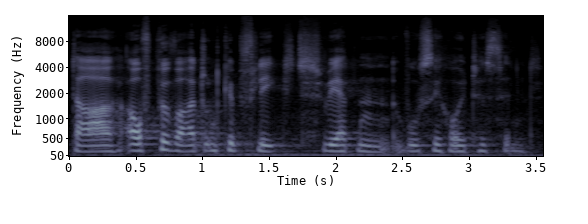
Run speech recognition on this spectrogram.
da aufbewahrt und gepflegt werden, wo sie heute sind.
